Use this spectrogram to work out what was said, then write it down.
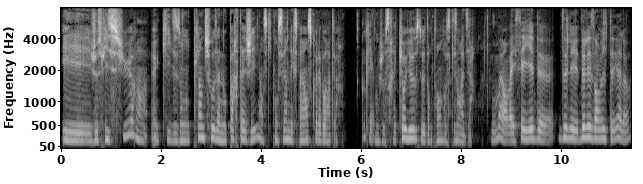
Et je suis sûre qu'ils ont plein de choses à nous partager en ce qui concerne l'expérience collaborateur. Ok. Donc je serais curieuse d'entendre ce qu'ils ont à dire. Bon bah on va essayer de, de, les, de les inviter alors.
